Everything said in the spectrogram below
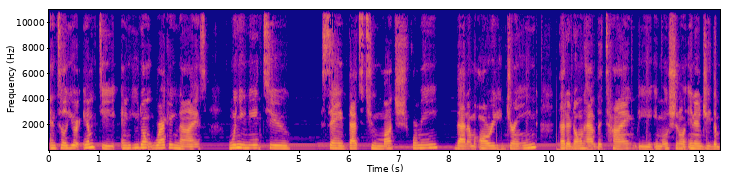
until you're empty and you don't recognize when you need to say, That's too much for me, that I'm already drained, that I don't have the time, the emotional energy, the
